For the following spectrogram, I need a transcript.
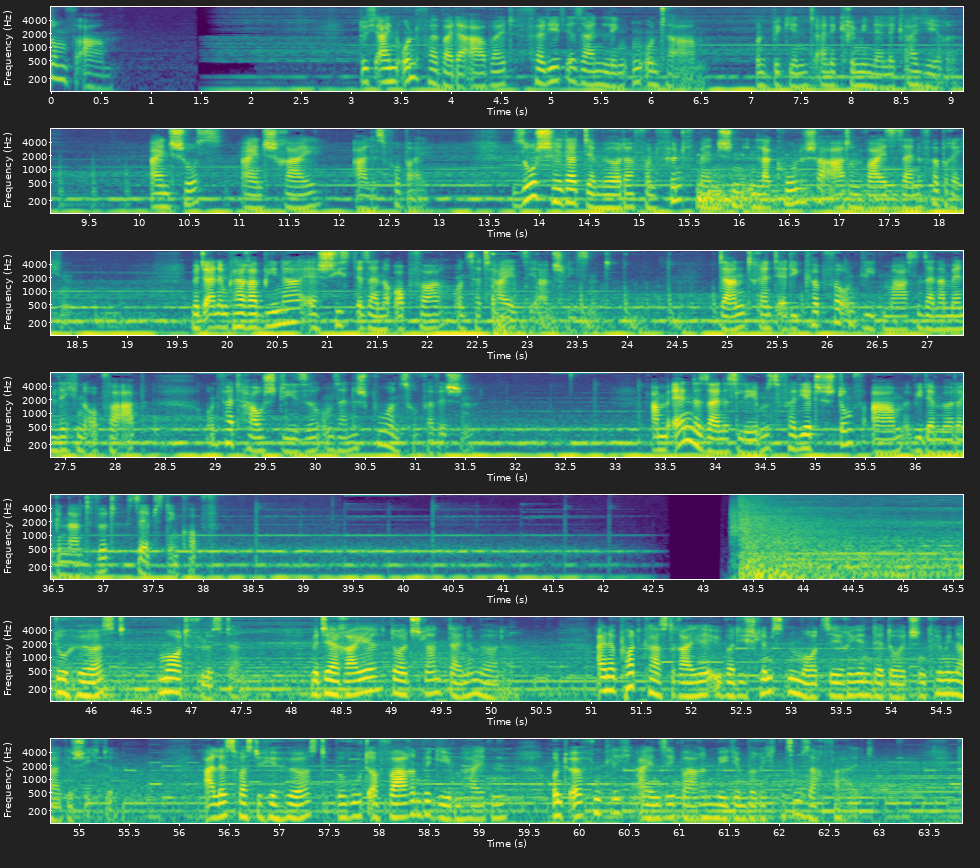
Stumpfarm. Durch einen Unfall bei der Arbeit verliert er seinen linken Unterarm und beginnt eine kriminelle Karriere. Ein Schuss, ein Schrei, alles vorbei. So schildert der Mörder von fünf Menschen in lakonischer Art und Weise seine Verbrechen. Mit einem Karabiner erschießt er seine Opfer und zerteilt sie anschließend. Dann trennt er die Köpfe und Gliedmaßen seiner männlichen Opfer ab und vertauscht diese, um seine Spuren zu verwischen. Am Ende seines Lebens verliert Stumpfarm, wie der Mörder genannt wird, selbst den Kopf. Du hörst Mordflüstern mit der Reihe Deutschland deine Mörder. Eine Podcast-Reihe über die schlimmsten Mordserien der deutschen Kriminalgeschichte. Alles, was du hier hörst, beruht auf wahren Begebenheiten und öffentlich einsehbaren Medienberichten zum Sachverhalt.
